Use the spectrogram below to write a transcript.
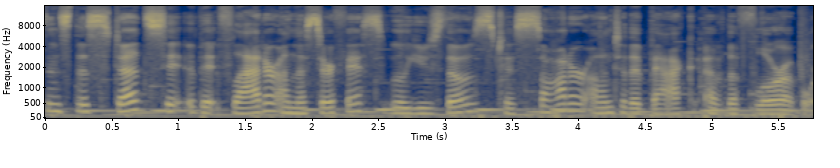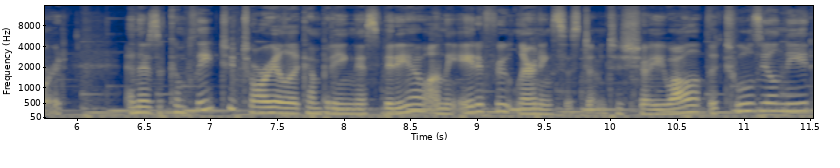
Since the studs sit a bit flatter on the surface, we'll use those to solder onto the back of the Flora board. And there's a complete tutorial accompanying this video on the Adafruit Learning System to show you all of the tools you'll need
